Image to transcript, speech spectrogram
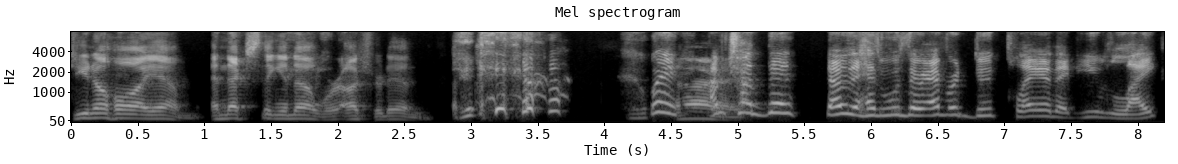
do you know who I am? And next thing you know, we're ushered in. Wait, All I'm right. trying to. Was, has, was there ever a Duke player that you liked?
